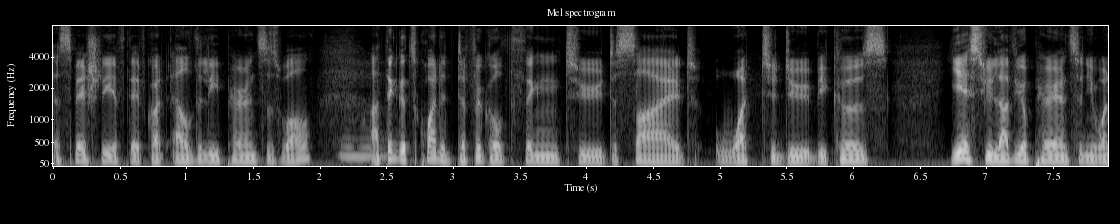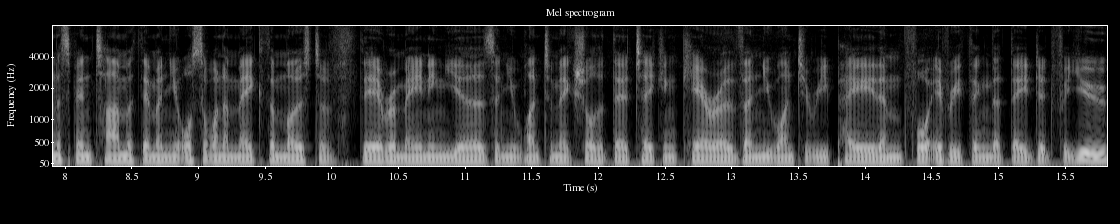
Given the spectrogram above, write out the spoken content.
especially if they've got elderly parents as well. I mm-hmm. think it's quite a difficult thing to decide what to do because. Yes, you love your parents and you want to spend time with them, and you also want to make the most of their remaining years, and you want to make sure that they're taken care of, and you want to repay them for everything that they did for you.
